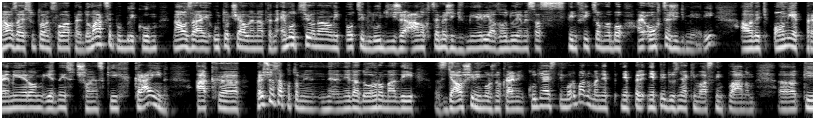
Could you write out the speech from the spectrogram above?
naozaj sú to len slova pre domáce publikum, naozaj útočia len na ten emocionálny pocit ľudí, že áno, chceme žiť v miery a zhodujeme sa s tým Ficom, lebo aj on chce žiť v miery, ale veď on je premiérom jednej z členských krajín. Ak, e, prečo sa potom nedá dohromady s ďalšími možno krajinami, kľudne aj s tým Orbánom a neprídu s nejakým vlastným plánom. E, tí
